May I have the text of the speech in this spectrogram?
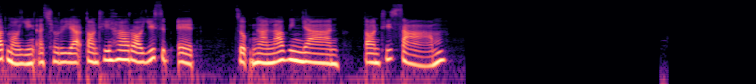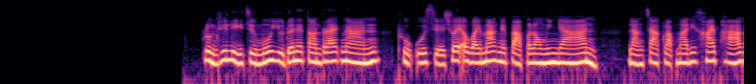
อดหมอหญิงอัจฉริยะตอนที่ 521 จบงานล่าวิญญาณ ตอนที่ 3กลุ่มที่หลีจือมู่อยู่ด้วยในตอนแรกนั้น ถูกอูเสือช่วยเอาไว้มากในป่าประลองวิญญาณ หลังจากกลับมาที่ค่ายพัก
